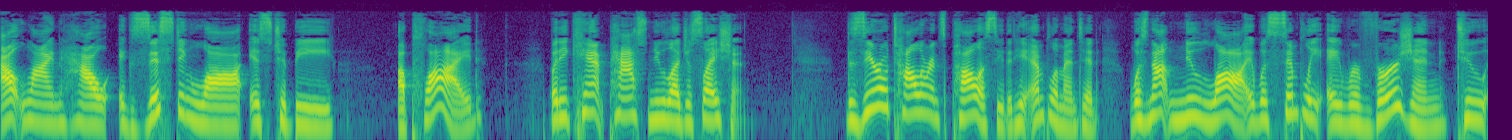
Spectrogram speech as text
outline how existing law is to be applied, but he can't pass new legislation. The zero tolerance policy that he implemented was not new law, it was simply a reversion to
